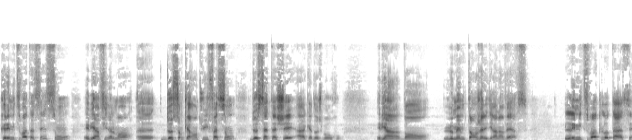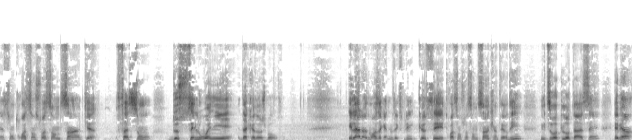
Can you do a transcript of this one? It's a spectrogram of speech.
que les mitzvot assez sont, eh bien, finalement, euh, 248 façons de s'attacher à Kadosh Baruch. Eh bien, dans le même temps, j'allais dire à l'inverse, les mitzvot lotaase sont 365 façons de s'éloigner d'Akadosh Baruch. Et là, l'Admoazaken nous explique que ces 365 interdits, mitzvot lotaase, eh bien,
